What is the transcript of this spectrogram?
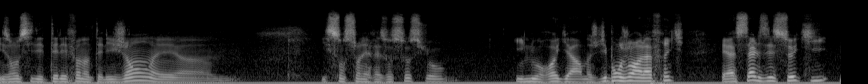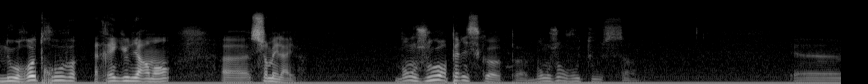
Ils ont aussi des téléphones intelligents et ils sont sur les réseaux sociaux. Ils nous regardent. Je dis bonjour à l'Afrique et à celles et ceux qui nous retrouvent régulièrement euh, sur mes lives. Bonjour Periscope, bonjour vous tous. Euh,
